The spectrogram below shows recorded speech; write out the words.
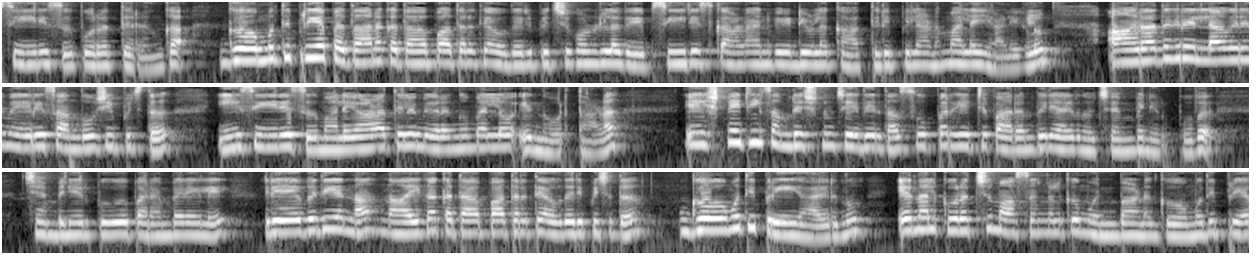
സീരീസ് പുറത്തിറങ്ങുക. ഗോമതി പ്രിയ പ്രധാന കഥാപാത്രത്തെ അവതരിപ്പിച്ചുകൊണ്ടുള്ള വെബ് സീരീസ് കാണാൻ വേണ്ടിയുള്ള കാത്തിരിപ്പിലാണ് മലയാളികളും. ആരാധകരെല്ലാവരും ഏറെ സന്തോഷിപ്പിച്ചത് ഈ സീരീസ് മലയാളത്തിലും ഇറങ്ങുമല്ലോ എന്നോർത്താണ്. ഏഷ്യനെറ്റിൽ സംപ്രേഷണം ചെയ്തിരുന്ന സൂപ്പർ ഹിറ്റ് പരമ്പരയായിരുന്നു ചെമ്പനീർപ്പൂവ് ചെമ്പനീർപ്പൂവ് പരമ്പരയിലെ രേവതി എന്ന നായിക കഥാപാത്രത്തെ അവതരിപ്പിച്ചത് ഗോമതി പ്രിയയായിരുന്നു. എന്നാൽ കുറച്ചു മാസങ്ങൾക്ക് മുൻപാണ് ഗോമതി പ്രിയ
